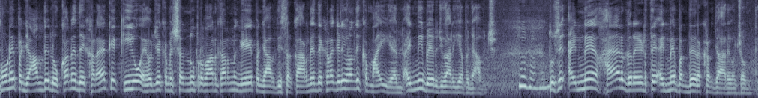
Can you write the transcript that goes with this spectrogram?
ਹੁਣ ਇਹ ਪੰਜਾਬ ਦੇ ਲੋਕਾਂ ਨੇ ਦੇਖਣਾ ਹੈ ਕਿ ਕੀ ਉਹ ਇਹੋ ਜਿਹੇ ਕਮਿਸ਼ਨ ਨੂੰ ਪ੍ਰਵਾਨ ਕਰਨਗੇ ਪੰਜਾਬ ਦੀ ਸਰਕਾਰ ਨੇ ਦੇਖਣਾ ਜਿਹੜੀ ਉਹਨਾਂ ਦੀ ਕਮਾਈ ਹੈ ਇੰਨੀ ਬੇਰੁਜ਼ਗਾਰੀ ਹੈ ਪੰਜਾਬ 'ਚ। ਤੁਸੀਂ ਇੰਨੇ ਹਾਇਰ ਗ੍ਰੇਡ ਤੇ ਇੰਨੇ ਬੰਦੇ ਰੱਖਣ ਜਾ ਰਹੇ ਹੋ 34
